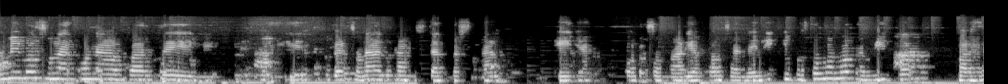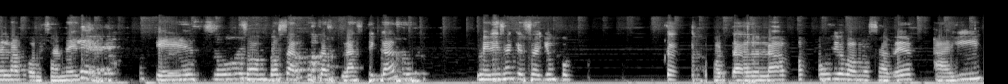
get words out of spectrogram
tuvimos una, una parte personal, una amistad personal, ella con Rosa María Ponzanelli y pues como no también con Marcela Ponzanelli, que es, son dos artistas plásticas. Me dicen que soy un poco cortado el audio, vamos a ver ahí.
